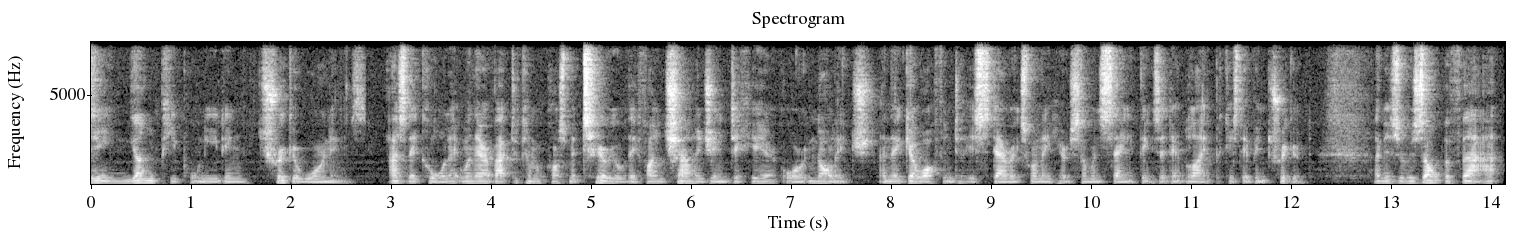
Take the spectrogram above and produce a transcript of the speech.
seeing young people needing trigger warnings, as they call it, when they're about to come across material they find challenging to hear or acknowledge, and they go off into hysterics when they hear someone saying things they don't like because they've been triggered. And as a result of that,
